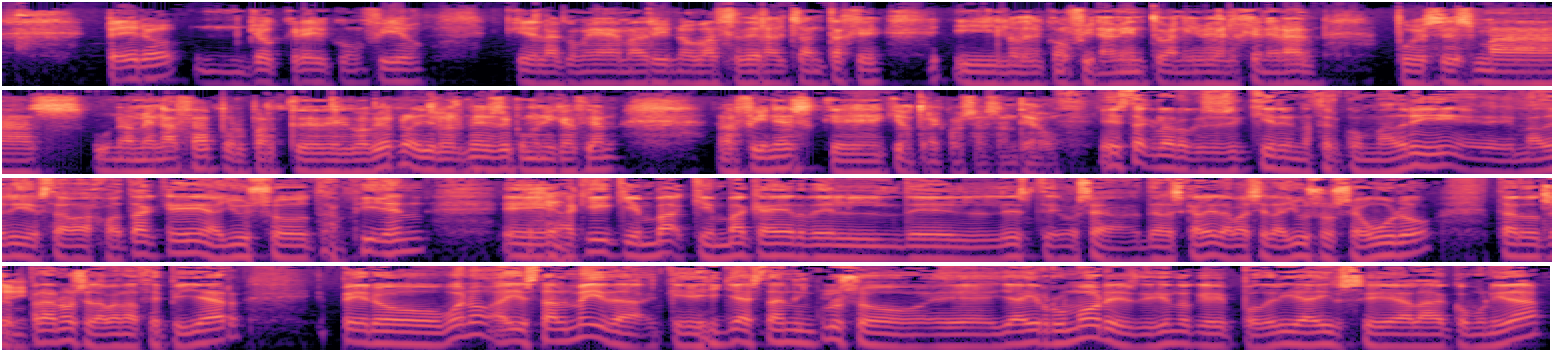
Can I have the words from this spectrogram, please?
Pero yo creo y confío que la Comunidad de Madrid no va a ceder al chantaje y lo del confinamiento a nivel general pues es más una amenaza por parte del gobierno y de los medios de comunicación afines que, que otra cosa, Santiago. Está claro que se quieren hacer con Madrid. Eh, Madrid está bajo ataque, Ayuso también. Eh, aquí quien va quien va a caer del, del este, o sea, de la escalera va a ser Ayuso seguro, tarde o temprano se la van a cepillar. Pero bueno, ahí está Almeida, que ya están incluso, eh, ya hay rumores diciendo que podría irse a la comunidad.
